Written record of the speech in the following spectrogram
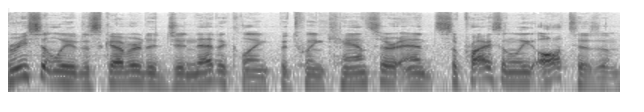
recently have discovered a genetic link between cancer and, surprisingly, autism.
